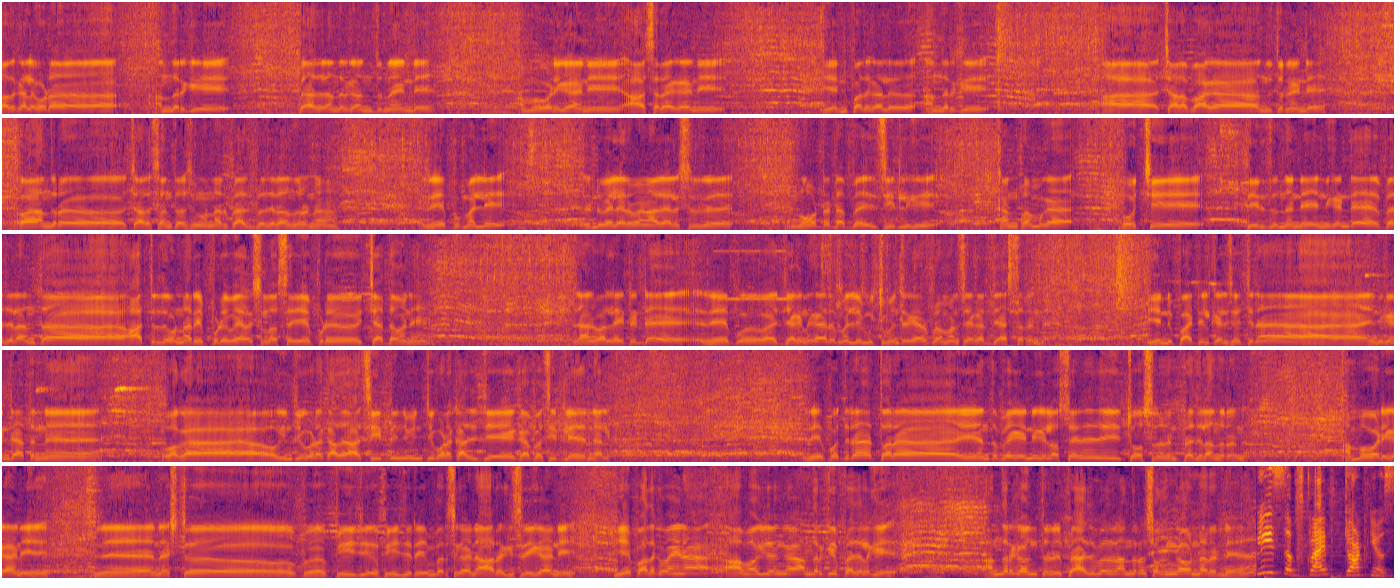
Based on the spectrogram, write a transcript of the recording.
పథకాలు కూడా అందరికీ పేదలందరికీ అందుతున్నాయండి. అమ్మఒడి కానీ ఆసరా కానీ ఇవన్నీ పథకాలు అందరికీ చాలా బాగా అందుతున్నాయండి. అందరూ చాలా సంతోషంగా ఉన్నారు పేద ప్రజలందరూ రేపు మళ్ళీ రెండు వేల ఇరవై నాలుగు ఎలక్షన్కి నూట డెబ్బై ఐదు సీట్లకి కన్ఫామ్గా వచ్చి తీరుతుందండి. ఎందుకంటే ప్రజలు అంత ఆతృత ఉన్నారు. ఎప్పుడు ఎలక్షన్లు వస్తాయి ఎప్పుడు ఇచ్చేద్దామని. దానివల్ల ఏంటంటే రేపు జగన్ గారు మళ్ళీ ముఖ్యమంత్రి గారు ప్రమాణ స్వీకారం చేస్తారండి. ఎన్ని పార్టీలు కలిసి వచ్చినా ఎందుకంటే అతన్ని ఒక ఇంచు కూడా కద ఆ సీట్ నుంచి ఇంచు కూడా కదిల్చే కెపాసిటీ లేదండి వాళ్ళకి. రేపొద్దున త్వర ఎంత బేగా ఎన్నికలు వస్తాయని చూస్తున్నారండి ప్రజలందరూ అమ్మఒడి కానీ నెక్స్ట్ ఫీజు ఫీజు రీంబర్స్ కానీ ఆరోగ్యశ్రీ కానీ ఏ పథకమైనా ఆమోదంగా అందరికీ ప్రజలకి అందరికీ అందుతుంది పేద ప్రజలు అందరూ సుఖంగా ఉన్నారండి. Please subscribe dot news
